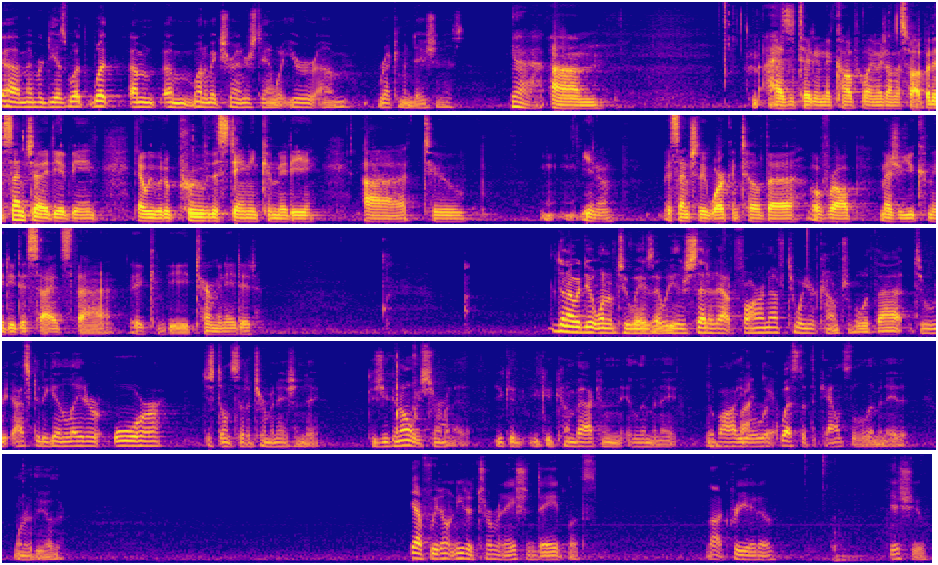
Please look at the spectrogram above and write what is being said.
Uh, Member Diaz, what, what, um, um, want to make sure I understand what your, um, recommendation is. Yeah. Um, I'm hesitating to come up with language on the spot, but essentially, the idea being that we would approve the standing committee uh, to, you know, essentially work until the overall Measure U committee decides that it can be terminated. Then I would do it one of two ways. I would either set it out far enough to where you're comfortable with that, to re- ask it again later, or just don't set a termination date. Because you can always terminate it. You could, you could come back and eliminate the body or Right, yeah. request that the council eliminate it, one or the other. Yeah, if we don't need a termination date, let's not create a issue.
